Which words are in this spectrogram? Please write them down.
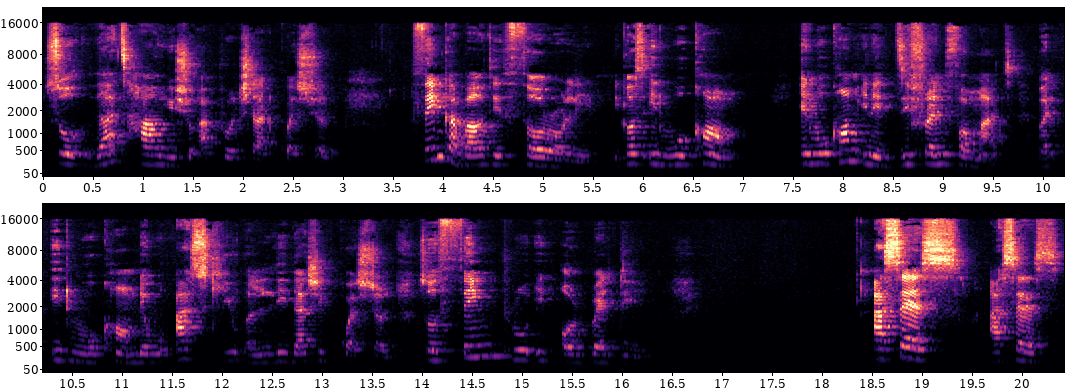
So that's how you should approach that question. Think about it thoroughly because it will come. It will come in a different format, but it will come. They will ask you a leadership question. So think through it already assess assess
